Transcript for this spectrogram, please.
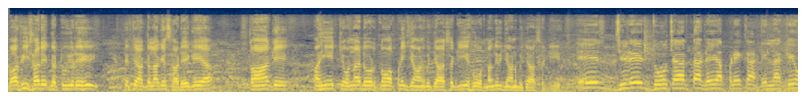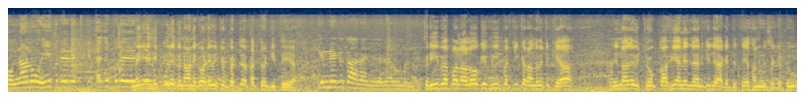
ਕਾਫੀ ਸਾਰੇ ਗੱਟੂ ਜਿਹੜੇ ਇੱਥੇ ਅੱਗ ਲਾ ਕੇ ਸਾੜੇ ਗਏ ਆ। ਤਾਂ ਕਿ ਅਸੀਂ ਇਹ ਚੋਨਾ ਡੋਰ ਤੋਂ ਆਪਣੀ ਜਾਨ ਬਚਾ ਸਕੀਏ ਹੋਰਨਾਂ ਦੀ ਵੀ ਜਾਨ ਬਚਾ ਸਕੀਏ। ਇਹ ਜਿਹੜੇ ਦੋ ਚਾਰ ਤੁਹਾਡੇ ਆਪਣੇ ਘਰ ਦੇ ਲਾਗੇ ਉਹਨਾਂ ਨੂੰ ਹੀ ਪ੍ਰੇਰਿਤ ਕੀਤਾ ਕਿ ਪੂਰੇ ਨਹੀਂ ਅਸੀਂ ਪੂਰੇ ਗੁਨਾਨੇਕਵਾੜੇ ਵਿੱਚੋਂ ਇਕੱਤਰ ਕੀਤੇ ਆ। ਕਿੰਨੇ ਕੁ ਘਰ ਹੈ ਜਿਹੜੇ ਉਹ ਮੰਨੇ ਕਰੀਬ ਆਪਾਂ ਲਾ ਲਓ ਕਿ 20 25 ਘਰਾਂ ਦੇ ਵਿੱਚ ਕਿਹਾ। ਜਿਨ੍ਹਾਂ ਦੇ ਵਿੱਚੋਂ ਕਾਫੀਆਂ ਨੇ ਲੜਕੀ ਲਿਆ ਕੇ ਦਿੱਤੇ ਸਾਨੂੰ ਇਸ ਗੱਟੂ।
